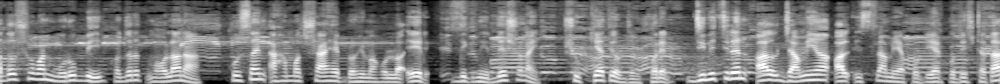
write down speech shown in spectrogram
আদর্শবান মুরব্বী হজরত মৌলানা হুসাইন আহমদ সাহেব রহিমাহুল্লাহ এর দিক নির্দেশনায় সুখ্যাতি অর্জন করেন। যিনি ছিলেন আল জামিয়া আল ইসলামিয়া পটিয়ার প্রতিষ্ঠাতা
